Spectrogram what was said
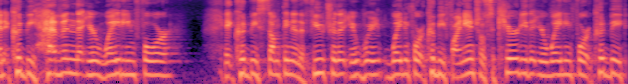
and it could be heaven that you're waiting for. It could be something in the future that you're waiting for. It could be financial security that you're waiting for. It could be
